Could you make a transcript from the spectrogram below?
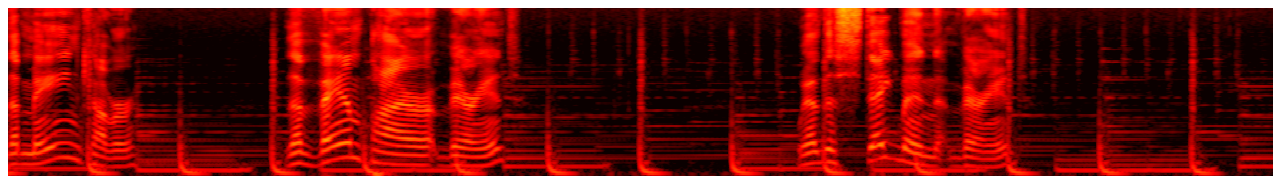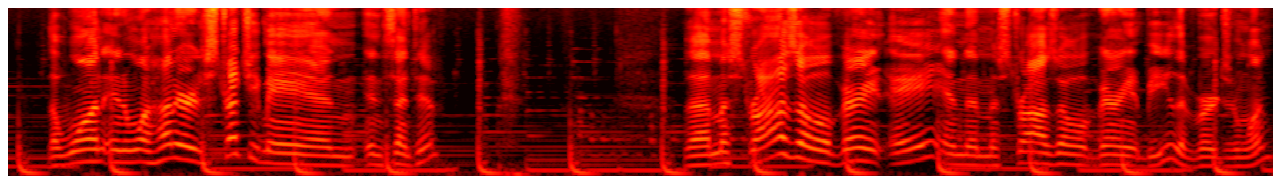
the main cover, the vampire variant. We have the Stegman variant, the 1 in 100 Stretchy Man incentive, the Mastrazzo variant A and the Mastrazzo variant B, the Virgin one.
